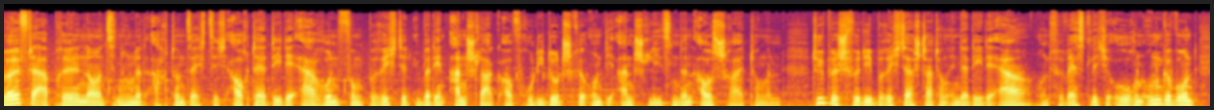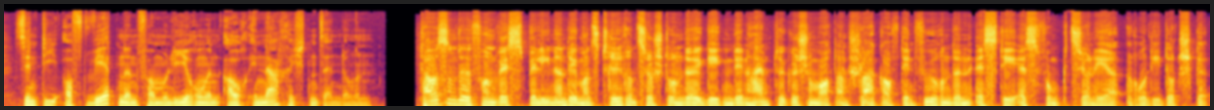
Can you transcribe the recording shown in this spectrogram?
12. April 1968. Auch der DDR-Rundfunk berichtet über den Anschlag auf Rudi Dutschke und die anschließenden Ausschreitungen. Typisch für die Berichterstattung in der DDR und für westliche Ohren ungewohnt sind die oft wertenden Formulierungen auch in Nachrichtensendungen. Tausende von Westberlinern demonstrieren zur Stunde gegen den heimtückischen Mordanschlag auf den führenden SDS-Funktionär Rudi Dutschke.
